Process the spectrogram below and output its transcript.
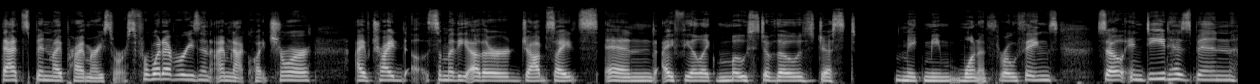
That's been my primary source. For whatever reason, I'm not quite sure. I've tried some of the other job sites and I feel like most of those just make me want to throw things. So Indeed has been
